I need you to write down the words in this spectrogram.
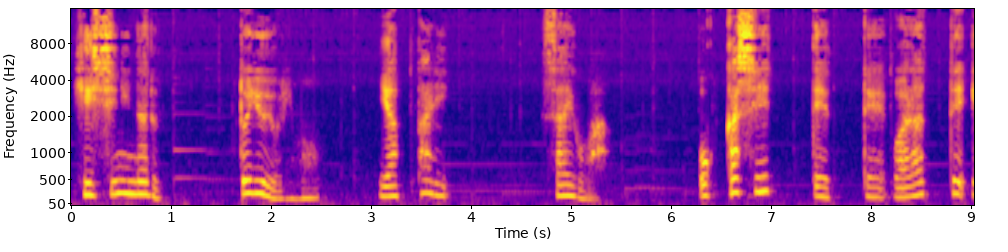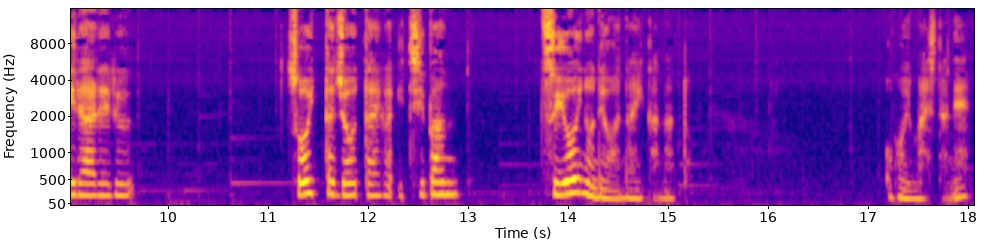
必死になるというよりも、やっぱり最後は、おかしいって言って笑っていられる、そういった状態が一番強いのではないかなと思いましたね。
